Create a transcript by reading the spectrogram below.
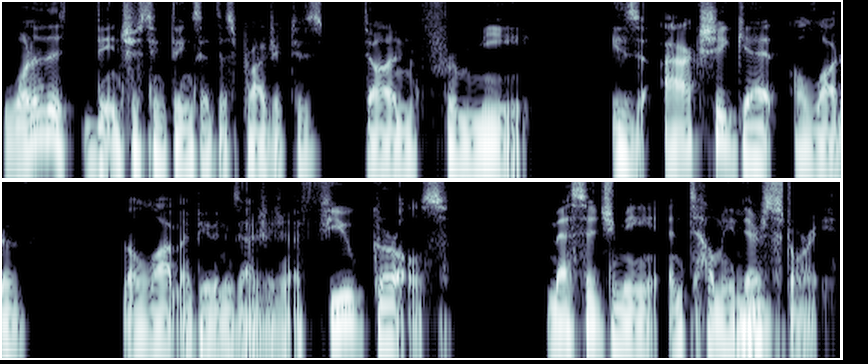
one of the the interesting things that this project has done for me is i actually get a lot of a lot might be an exaggeration a few girls message me and tell me their Mhm. story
